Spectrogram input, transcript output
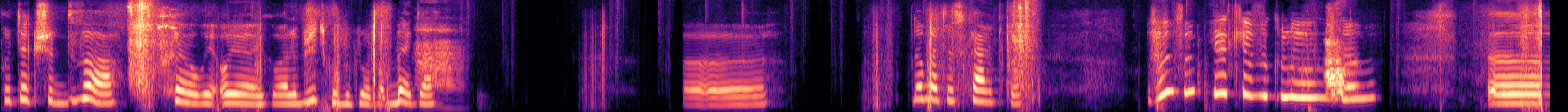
Protection 2 w hełmie, ojejku, ale brzydko wygląda, mega. Eee... Dobra, to jest hardcore. Jak ja wyglądam? Eee...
